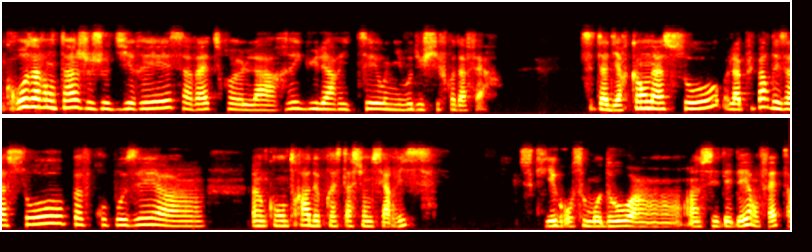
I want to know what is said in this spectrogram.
gros avantage, je dirais, ça va être la régularité au niveau du chiffre d'affaires. C'est-à-dire qu'en asso, la plupart des assos peuvent proposer un contrat de prestation de service, ce qui est grosso modo un, CDD en fait.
